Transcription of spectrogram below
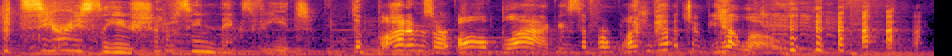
but seriously, you should have seen Nick's feet. The bottoms are all black except for one patch of yellow.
